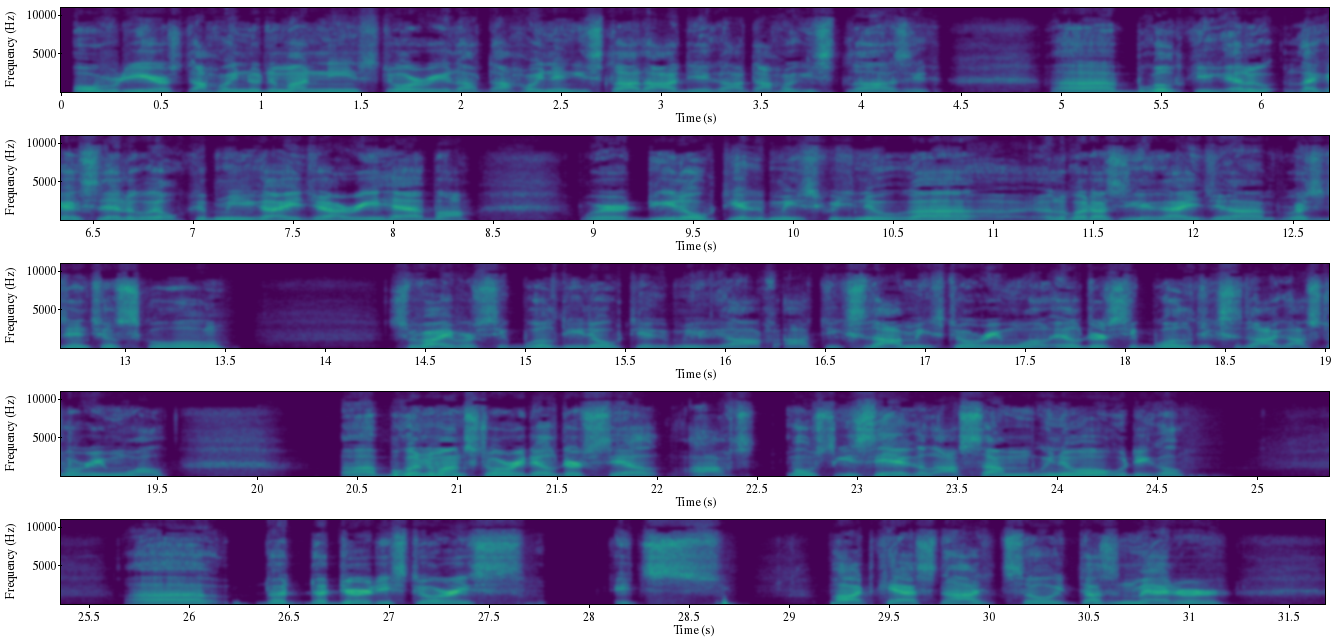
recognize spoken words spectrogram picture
over the years dahoy nu man ni story la dahoy nang isla da dia ga dahoy isla sig uh bulki like i said elu give me guy ja rehab uh, where dilo dia me. Squid nu ga elu ga das guy ja residential school survivor si bul dilo dia me ga a dixda me story mo elder si bul dixda ga story mo uh bugan man story elder sale uh, most gisegal asam know ogudigal uh, the the dirty stories, it's podcast now, so it doesn't matter.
